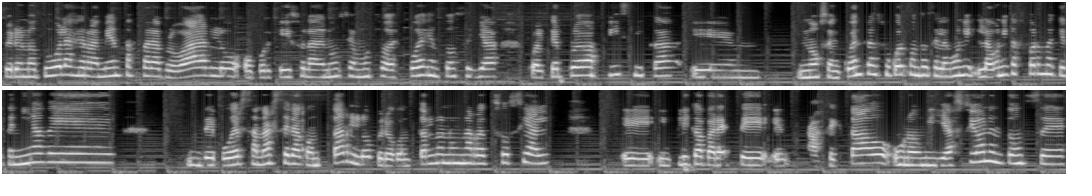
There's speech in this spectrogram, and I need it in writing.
pero no tuvo las herramientas para probarlo o porque hizo la denuncia mucho después, entonces ya cualquier prueba física no se encuentra en su cuerpo, entonces la única forma que tenía de, de poder sanarse era contarlo, pero contarlo en una red social eh, implica para este afectado una humillación, entonces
